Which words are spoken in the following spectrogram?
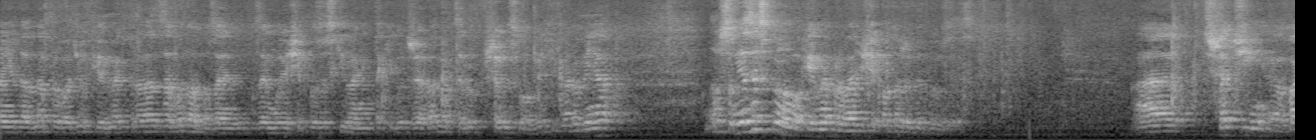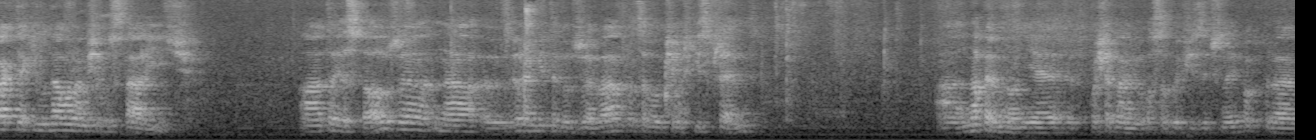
do niedawna prowadził firmę, która zawodowo zaj- zajmuje się pozyskiwaniem takiego drzewa dla celów przemysłowych i dla robienia no w sumie zysku, no bo firma prowadzi się po to, żeby był zysk. Trzeci fakt, jaki udało nam się ustalić, a to jest to, że na wyrębie tego drzewa pracował ciężki sprzęt, a na pewno nie w która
